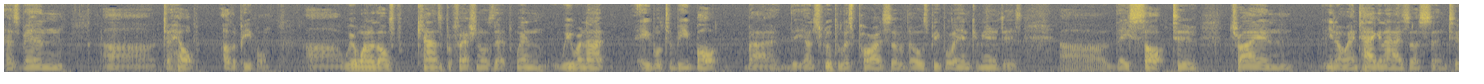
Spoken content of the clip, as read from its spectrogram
has been uh, to help other people. Uh, we're one of those kinds of professionals that when we were not able to be bought by the unscrupulous parts of those people in communities, uh, they sought to try and you know, antagonize us and to,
